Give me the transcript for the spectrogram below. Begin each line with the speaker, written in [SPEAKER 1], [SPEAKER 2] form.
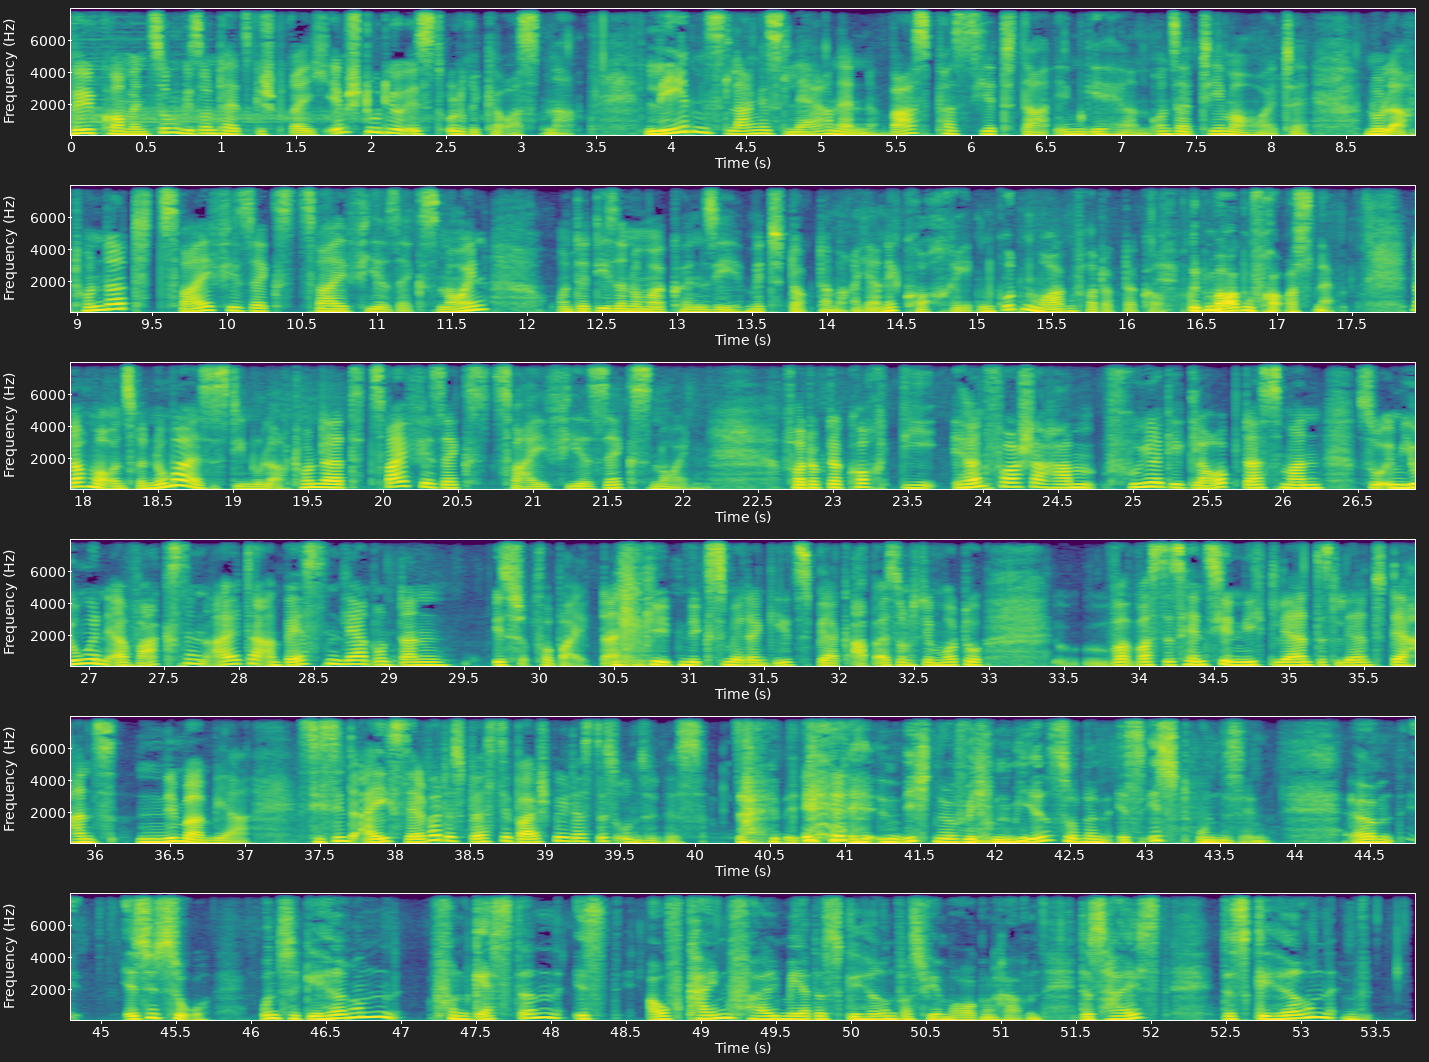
[SPEAKER 1] Willkommen zum Gesundheitsgespräch. Im Studio ist Ulrike Ostner. Lebenslanges Lernen. Was passiert da im Gehirn? Unser Thema heute. 0800 246 2469. Unter dieser Nummer können Sie mit Dr. Marianne Koch reden. Guten Morgen, Frau Dr. Koch.
[SPEAKER 2] Guten Morgen, Frau Ostner.
[SPEAKER 1] Nochmal unsere Nummer. Es ist die 0800 246 2469. Frau Dr. Koch, die Hirnforscher haben früher geglaubt, dass man so im jungen Erwachsenenalter am besten lernt und dann ist vorbei. Dann geht nichts mehr, dann geht es bergab. Also nach dem Motto, was das Hänschen nicht lernt, das lernt der Hans nimmer mehr. Sie sind eigentlich selber das beste Beispiel, dass das Unsinn ist.
[SPEAKER 2] nicht nur wegen mir, sondern es ist Unsinn. Ähm, es ist so, unser Gehirn von gestern ist auf keinen Fall mehr das Gehirn, was wir morgen haben. Das heißt, das Gehirn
